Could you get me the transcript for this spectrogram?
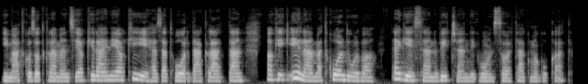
imádkozott Klemencia királyné a kiéhezett hordák láttán, akik élelmet koldulva egészen vicsennig vonszolták magukat.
